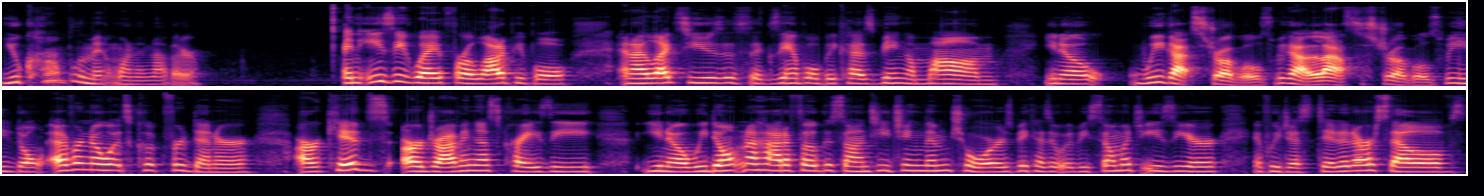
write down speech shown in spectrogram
You complement one another an easy way for a lot of people and i like to use this example because being a mom you know we got struggles we got lots of struggles. We don't ever know what to cook for dinner. Our kids are driving us crazy. You know we don't know how to focus on teaching them chores because it would be so much easier if we just did it ourselves.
